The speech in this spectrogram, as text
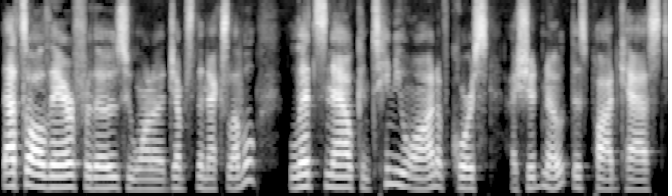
that's all there for those who want to jump to the next level. Let's now continue on. Of course, I should note this podcast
